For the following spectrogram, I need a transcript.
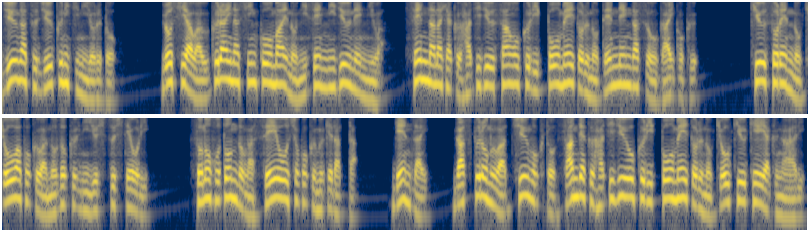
10月19日によるとロシアはウクライナ侵攻前の2020年には1783億立方メートルの天然ガスを外国。旧ソ連の共和国は除くに輸出しておりそのほとんどが西欧諸国向けだった。現在ガスプロムは中国と380億立方メートルの供給契約があり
